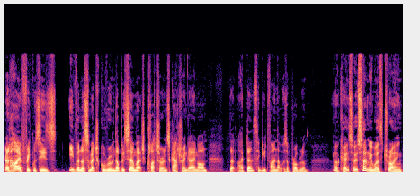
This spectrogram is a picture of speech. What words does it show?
at higher frequencies, even a symmetrical room, there'll be so much clutter and scattering going on that I don't think you'd find that was a problem. Okay, so it's certainly worth trying.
